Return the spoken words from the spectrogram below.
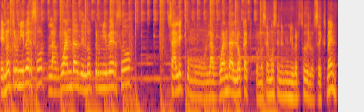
en otro universo, la Wanda del otro universo sale como la Wanda loca que conocemos en el universo de los X-Men,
